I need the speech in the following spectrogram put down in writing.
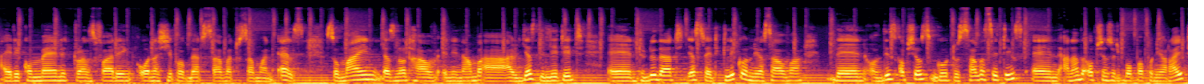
i recommend transferring ownership of that server to someone else. So mine does not have any number uh, i'll just delete it. And to do that just right click on your server. Then on these options go to server settings and another options will pop up on your right.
